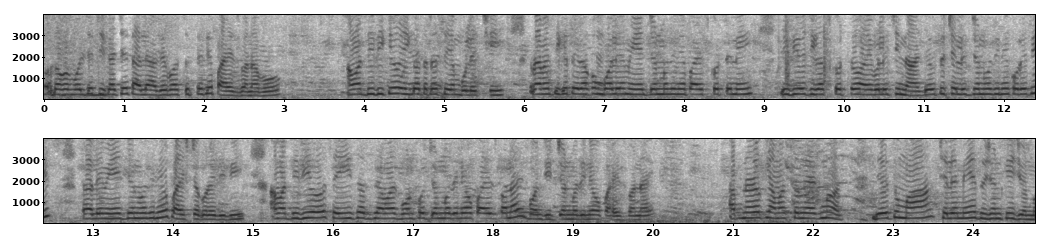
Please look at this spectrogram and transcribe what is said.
ও তখন বলছে, ঠিক আছে, তাহলে আগের বছর থেকে পায়েস বানাবো। আমার দিদিকেও এই কথাটা সেম বলেছি। গ্রামের দিকে তো এরকম বলে, মেয়ের জন্মদিনে পায়েস করতে নেই। দিদিও জিজ্ঞাসা করতো, আমি বলেছি, না, যেহেতু ছেলের জন্মদিনে করে দিস, তাহলে মেয়ের জন্মদিনেও পায়েসটা করে দিবি। আমার দিদিও সেই হিসাবে, আমার বোনপোর জন্মদিনেও পায়েস বানায়, বঞ্জির জন্মদিনেও পায়েস বানায়। আপনারাও কি আমার সঙ্গে একমত? যেহেতু মা, ছেলে, মেয়ে দুজনকেই জন্ম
